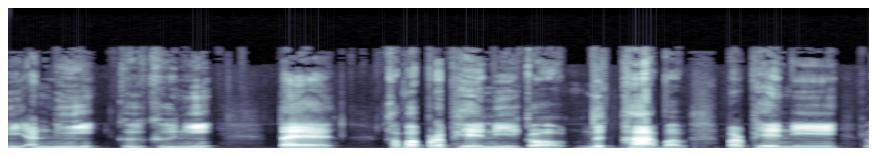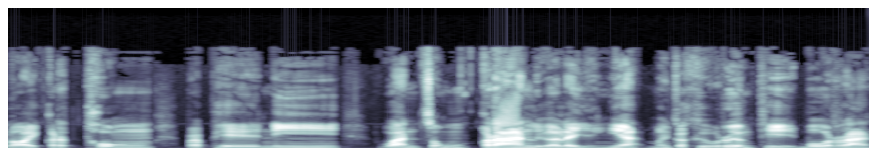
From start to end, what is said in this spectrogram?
ณีอันนี้คือคือนี้ แต่คำว่าประเพณีก็นึกภาพแบบประเพณีลอยกระทง ประเพณีวันสงกรานหรืออะไรอย่างเงี้ยมันก็คือเรื่องที่โบราณ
